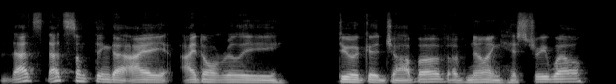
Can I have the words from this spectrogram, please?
That's that's something that i i don't really do a good job of of knowing history well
